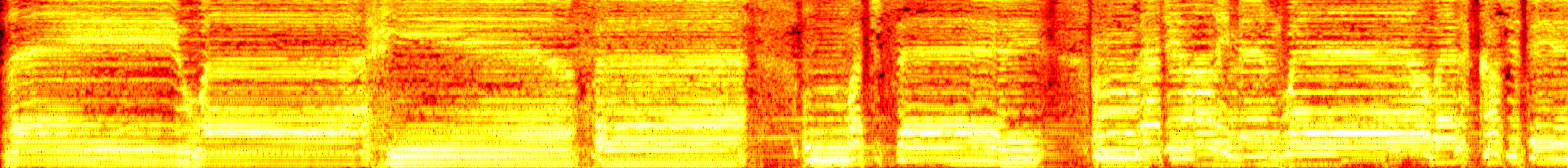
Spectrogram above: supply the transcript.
They were here first. Mm, what you say? Oh, that you only meant well, well, cause you did.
